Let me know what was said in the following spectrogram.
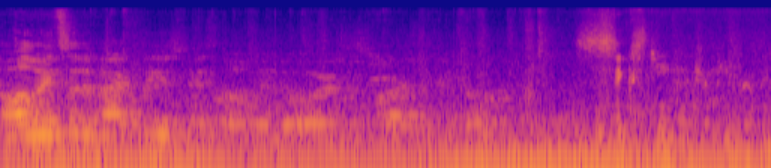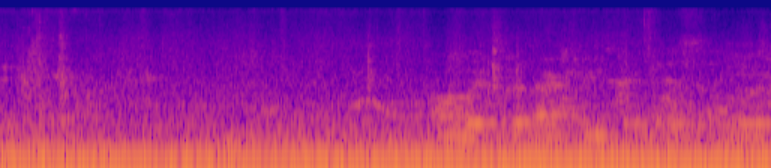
All the way to the back, please. Face the open doors as far as you can go. 1,600 people have been here. All the way to the back, please. Face the open doors.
